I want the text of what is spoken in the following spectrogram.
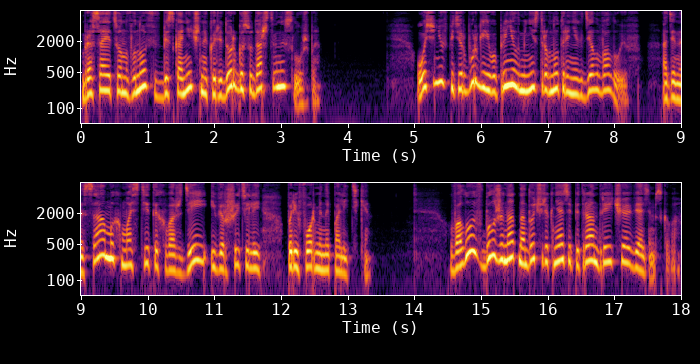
бросается он вновь в бесконечный коридор государственной службы. Осенью в Петербурге его принял министр внутренних дел Валуев, один из самых маститых вождей и вершителей по реформенной политике. Валуев был женат на дочери князя Петра Андреевича Вяземского.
